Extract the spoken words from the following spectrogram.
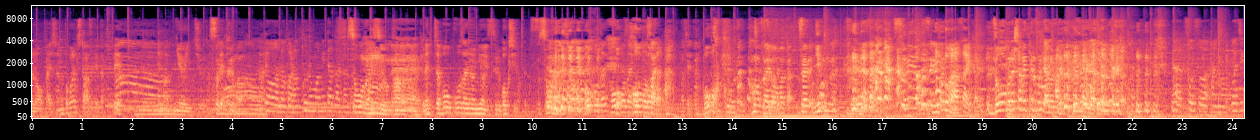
良の会社のところにちょっと預けたくて今入院中なので。それ車今日はだから車見たかったそうなんですよね。はい。めっちゃ暴行剤の匂いするボクシー乗ってます。そうなんですよ。暴行剤 暴行剤暴行剤あ間違えた。暴行この際はまた、それ日本語が、すみません。日本は浅いから造語で喋ってる時あるんで。そうそう。あのご実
